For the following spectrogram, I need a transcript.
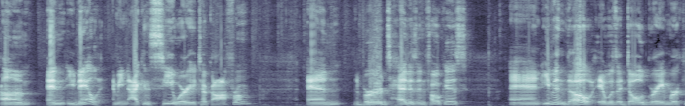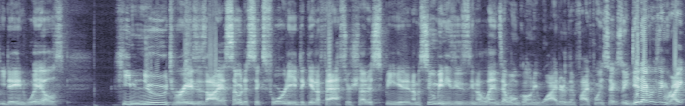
Um, and you nail it. I mean, I can see where he took off from, and the bird's head is in focus. And even though it was a dull, gray, murky day in Wales, he knew to raise his ISO to 640 to get a faster shutter speed, and I'm assuming he's using a lens that won't go any wider than 5.6. So he did everything right,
